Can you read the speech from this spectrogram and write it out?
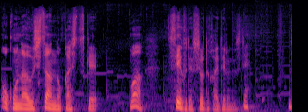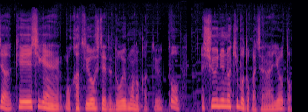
行う資産の貸付はセーフですよって書いてるんですね。じゃあ経営資源を活用しててどういうものかというと収入の規模とかじゃないよと。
